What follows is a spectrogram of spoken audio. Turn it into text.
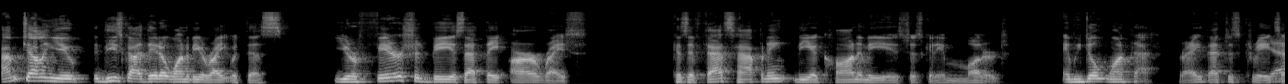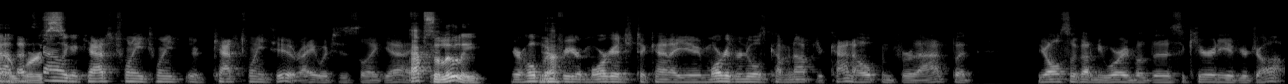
I'm telling you, these guys, they don't want to be right with this. Your fear should be is that they are right. Because if that's happening, the economy is just getting mullered. And we don't want that right? That just creates yeah, a that's worse. kind of like a catch 20, 20 or catch 22, right? Which is like, yeah, absolutely. You're, hoping yeah. for your mortgage to kind of your mortgage renewals coming up. You're kind of hoping for that, but you also got to be worried about the security of your job.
